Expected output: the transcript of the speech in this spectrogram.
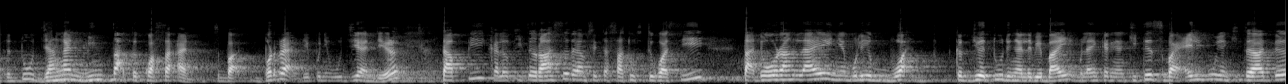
tertentu jangan minta kekuasaan sebab berat dia punya ujian dia. Tapi kalau kita rasa dalam satu situasi tak ada orang lain yang boleh buat kerja tu dengan lebih baik melainkan dengan kita sebab ilmu yang kita ada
